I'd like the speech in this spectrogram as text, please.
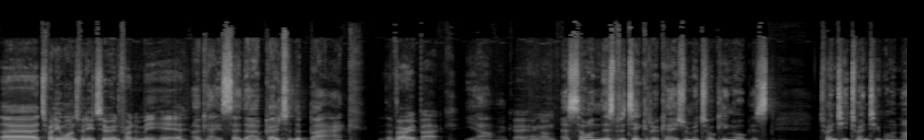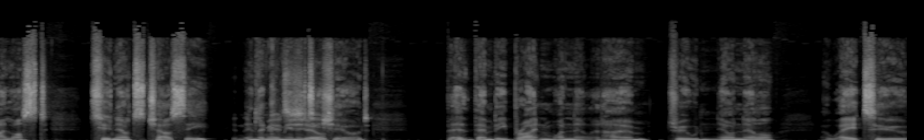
uh, 21, 22 in front of me here, Okay, so now go to the back. the very back. Yeah. Okay. Hang on. Uh, So on this particular occasion, we're talking August 2021. I lost two 0 to Chelsea In in the the, Community Community, Shield. Shield. then beat Brighton one 0 at home. Drew nil nil away to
